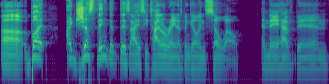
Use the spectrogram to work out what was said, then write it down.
Uh, but I just think that this IC title reign has been going so well, and they have been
